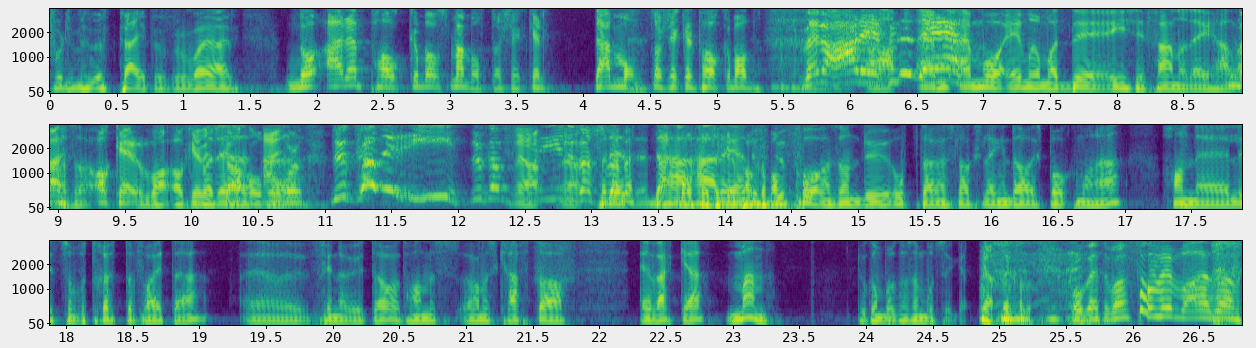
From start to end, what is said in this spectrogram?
Fordi men det teiteste for meg er Nå er det Pokémon som er motorsykkel! Det er motorsykkel-Pokémon! Hvem er det Ja, sin idé?! jeg, jeg må innrømme at det, jeg er ikke fan av deg heller. Altså. ok, okay du, skal det- open. Du kan ri! Du kan fly! Ja, Du kan svømme! det, det her, her er, du, du får en sånn Du oppdager en slags legendarisk Pokémon her. Han er litt sånn for trøtt til å fighte, uh, finner vi ut av. At hans, hans krefter er vekke. Men Du kan bruke den som motorsykkel. Ja, det kan du. Og vet du hva? Som er bare sånn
